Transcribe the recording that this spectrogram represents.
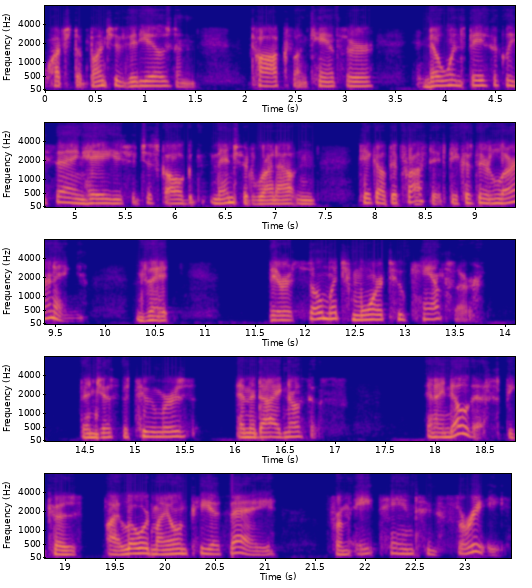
watched a bunch of videos and talks on cancer, and no one's basically saying, hey, you should just all men should run out and take out their prostates because they're learning that there is so much more to cancer than just the tumors and the diagnosis. And I know this because I lowered my own PSA from 18 to 3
